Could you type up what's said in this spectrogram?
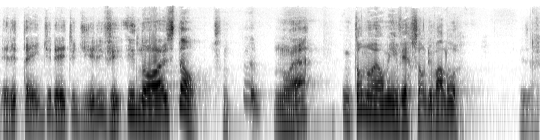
ele tem direito de ir e vir. E nós não. Não é? Então não é uma inversão de valor? Exato.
